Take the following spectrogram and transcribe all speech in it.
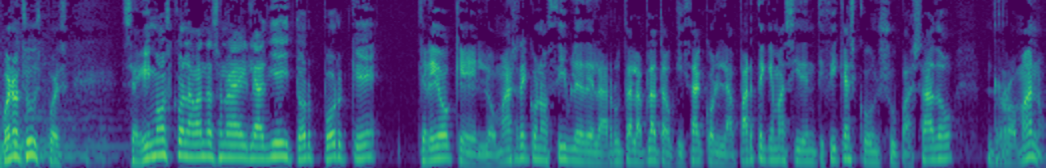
Bueno, Chus, pues Seguimos con la banda sonora de Gladiator porque creo que lo más reconocible de la Ruta de la Plata, o quizá con la parte que más se identifica, es con su pasado romano.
